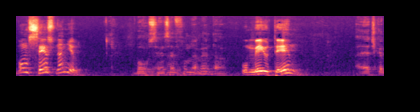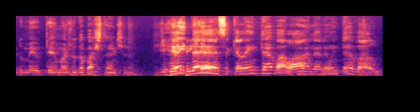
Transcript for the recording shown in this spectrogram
Bom senso, né, Nilo? Bom senso é fundamental. O meio termo? A ética do meio termo ajuda bastante, né? De e repente- a ideia é essa, que ela é intervalar, né? Ela é um intervalo.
